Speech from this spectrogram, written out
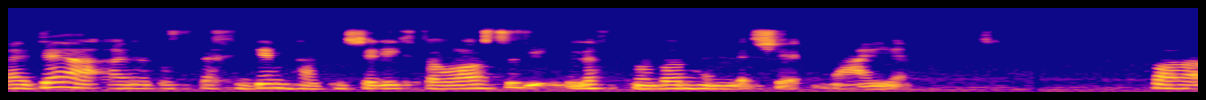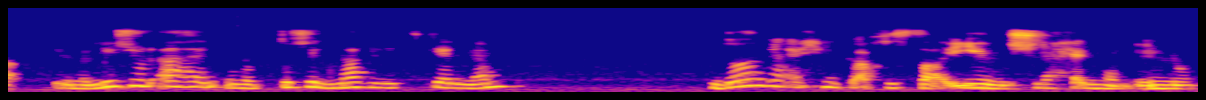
أداة أنا بستخدمها كشريك تواصلي لفت نظرهم لشيء معين. فلما يجوا الأهل إنه الطفل ما بيتكلم دورنا إحنا كأخصائيين نشرح لهم إنه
